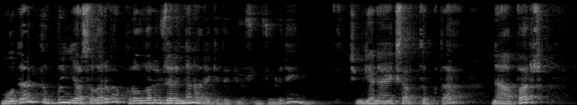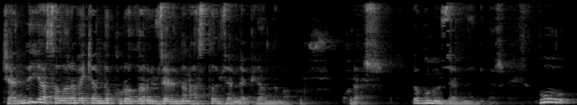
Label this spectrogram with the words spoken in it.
Modern tıbbın yasaları ve kuralları üzerinden hareket ediyorsunuz öyle değil mi? Şimdi geleneksel tıpta ne yapar? Kendi yasaları ve kendi kuralları üzerinden hasta üzerine planlama kurur, kurar. Ve bunun üzerinden gider. Bu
